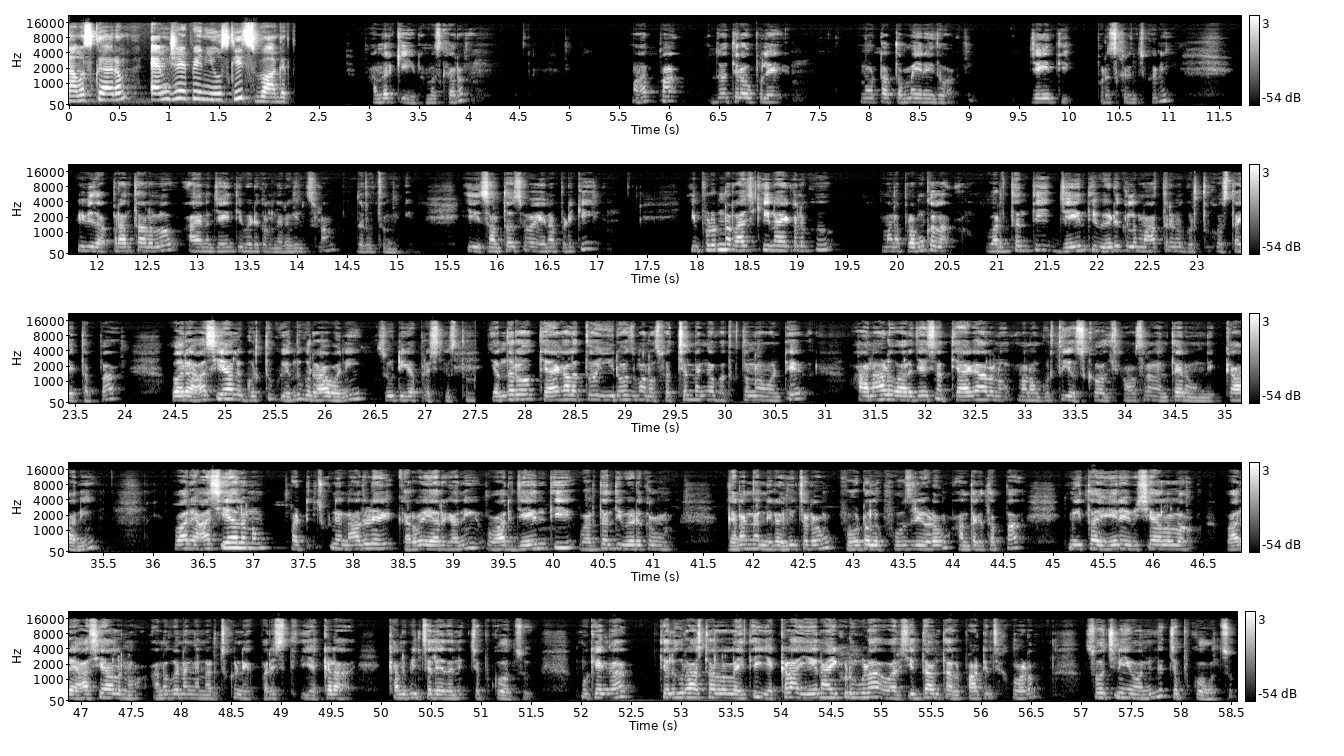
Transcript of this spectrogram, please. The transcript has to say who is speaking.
Speaker 1: నమస్కారం. ఎంజేపీ న్యూస్కి స్వాగతం.
Speaker 2: అందరికీ నమస్కారం. మహాత్మా జ్యోతిరావు పులే నూట తొంభై ఎనిమిదవ జయంతి పురస్కరించుకొని వివిధ ప్రాంతాలలో ఆయన జయంతి వేడుకలు నిర్వహించడం జరుగుతుంది. ఇది సంతోషం అయినప్పటికీ ఇప్పుడున్న రాజకీయ నాయకులకు మన ప్రముఖుల వర్ధంతి జయంతి వేడుకలు మాత్రమే గుర్తుకొస్తాయి తప్ప వారి ఆశయాలు గుర్తుకు ఎందుకు రావని సూటిగా ప్రశ్నిస్తున్నారు ఎందరో త్యాగాలతో ఈరోజు మనం స్వచ్ఛందంగా బతుకుతున్నామంటే ఆనాడు వారు చేసిన త్యాగాలను మనం గుర్తు చేసుకోవాల్సిన అవసరం ఎంతైనా ఉంది. కానీ వారి ఆశయాలను పట్టించుకునే నాదుడే కరువయ్యారు కానీ వారి జయంతి వర్ధంతి వేడుకలను ఘనంగా నిర్వహించడం ఫోటోలకు పోజులు ఇవ్వడం అంతకు తప్ప మిగతా వేరే విషయాలలో వారి ఆశయాలను అనుగుణంగా నడుచుకునే పరిస్థితి ఎక్కడా కనిపించలేదని చెప్పుకోవచ్చు. ముఖ్యంగా తెలుగు రాష్ట్రాలలో అయితే ఎక్కడ ఏ నాయకుడు కూడా వారి సిద్ధాంతాలు పాటించకపోవడం శోచనీయమని చెప్పుకోవచ్చు.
